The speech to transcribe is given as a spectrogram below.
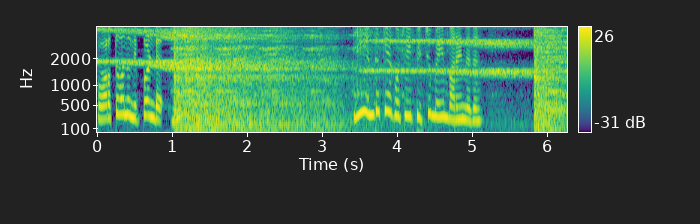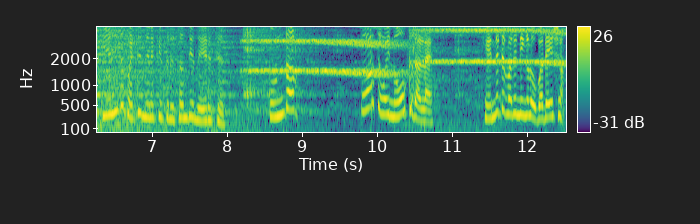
പുറത്തു വന്ന് നിപ്പുണ്ട്. നീ എന്തൊക്കെയാ കൊച്ചു ഈ പിച്ചും പേയും പറയുന്നത്? എന്ത് പറ്റി നിനക്ക് ത്രിസന്ധ്യ നേരത്ത്? കുന്തം. പുറത്തു പോയി നോക്കുതള്ളേ എന്നിട്ട് മതി നിങ്ങൾ ഉപദേശം.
